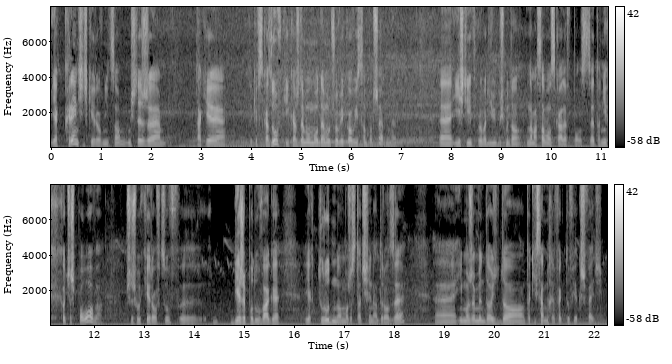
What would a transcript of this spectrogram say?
jak kręcić kierownicą. Myślę, że takie, takie wskazówki każdemu młodemu człowiekowi są potrzebne. E, Jeśli wprowadzilibyśmy to na masową skalę w Polsce, to niech chociaż połowa przyszłych kierowców e, bierze pod uwagę, jak trudno może stać się na drodze e, i możemy dojść do takich samych efektów jak Szwedzi.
